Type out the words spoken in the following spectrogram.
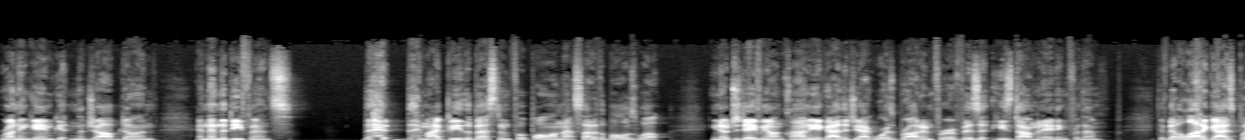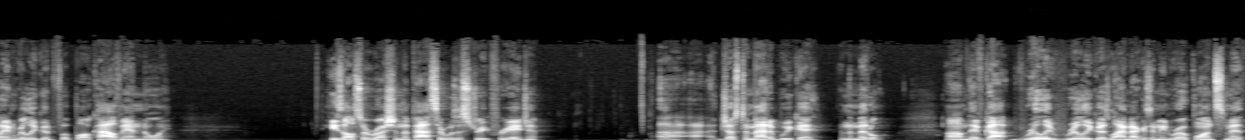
running game getting the job done. And then the defense, they, might be the best in football on that side of the ball as well. You know, Jadeveon Clowney, a guy the Jaguars brought in for a visit, he's dominating for them. They've got a lot of guys playing really good football. Kyle Van Noy, He's also rushing the passer, was a street free agent. Uh, uh, Justin Madubuike in the middle. Um, they've got really, really good linebackers. I mean, Roquan Smith,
